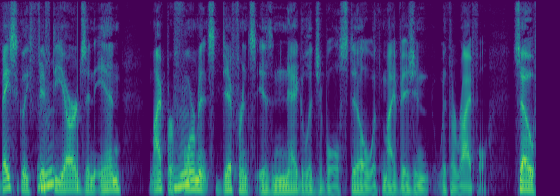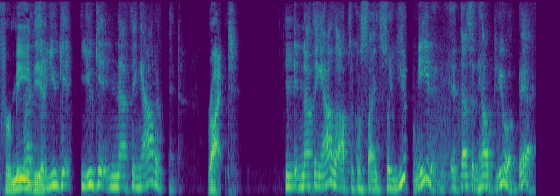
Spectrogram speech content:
basically 50 mm-hmm. yards and in my mm-hmm. performance mm-hmm. difference is negligible still with my vision with a rifle so for me right, the so you get you get nothing out of it right you get nothing out of the optical sight so you don't need it it doesn't help you a bit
